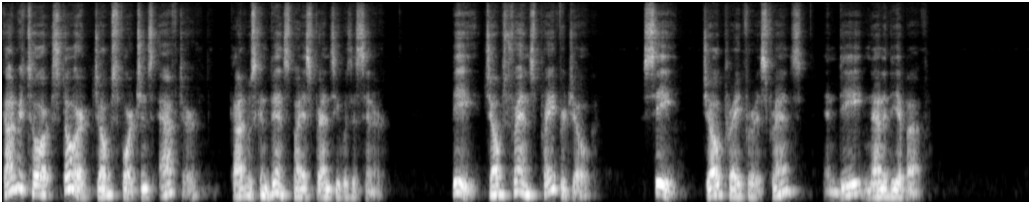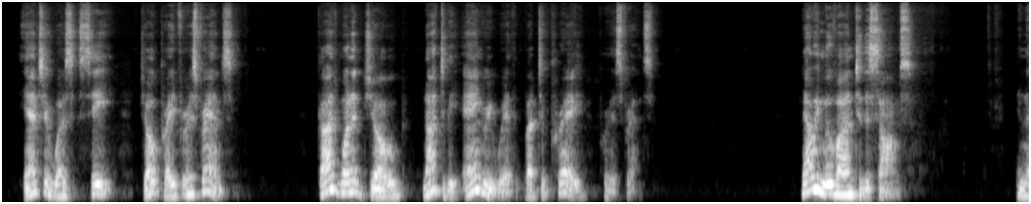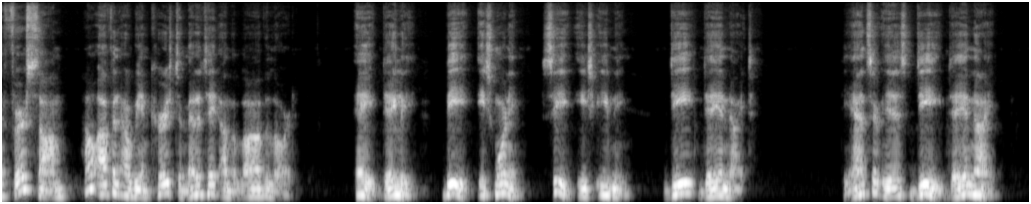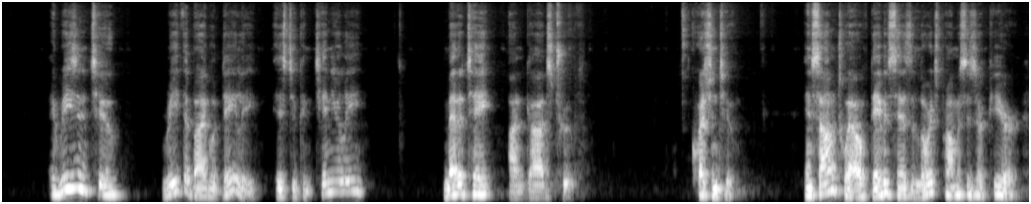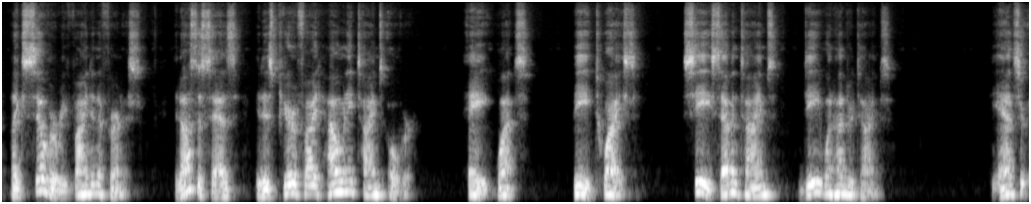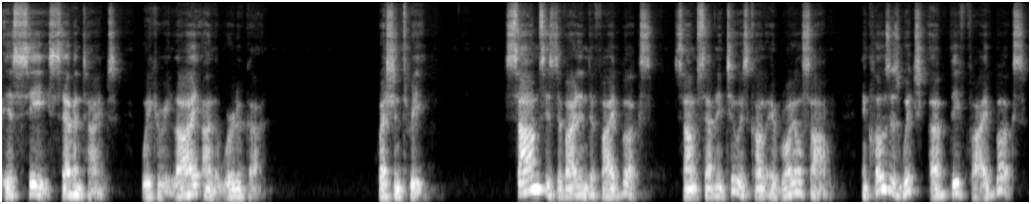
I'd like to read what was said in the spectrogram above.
God restored Job's fortunes after God was convinced by his friends he was a sinner. B. Job's friends prayed for Job. C. Job prayed for his friends. And D. None of the above. The answer was C. Job prayed for his friends. God wanted Job not to be angry with, but to pray for his friends. Now we move on to the Psalms. In the first Psalm, how often are we encouraged to meditate on the law of the Lord? A. Daily. B. Each morning. C. Each evening. D. Day and night. The answer is D. Day and night. A reason to read the Bible daily is to continually meditate on God's truth. Question two. In Psalm 12, David says the Lord's promises are pure, like silver refined in a furnace. It also says it is purified how many times over? A, once. B, twice. C, seven times. D, 100 times. The answer is C, seven times we can rely on the Word of God. Question three Psalms is divided into five books. Psalm 72 is called a royal psalm and closes which of the five books?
